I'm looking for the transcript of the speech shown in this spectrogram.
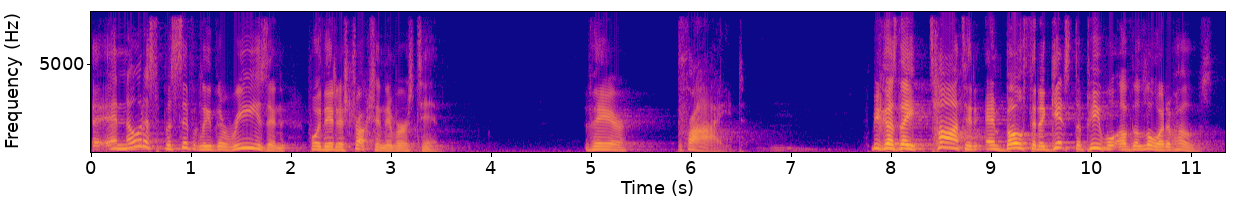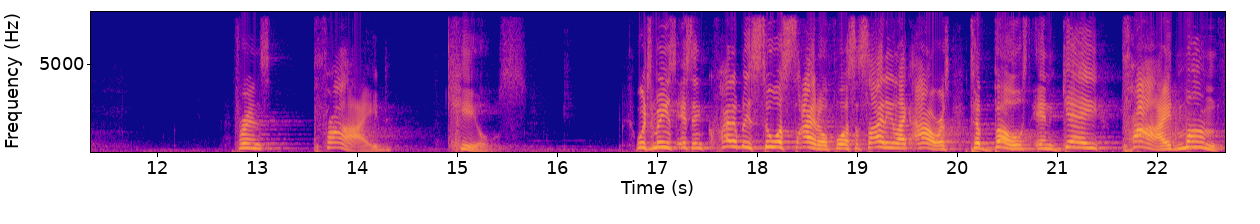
And notice specifically the reason for their destruction in verse 10 their pride. Because they taunted and boasted against the people of the Lord of hosts. Friends, pride kills which means it's incredibly suicidal for a society like ours to boast in Gay Pride Month.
